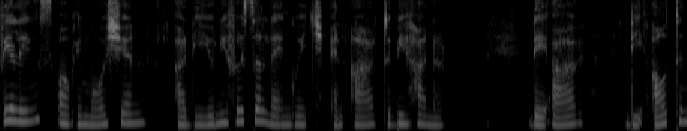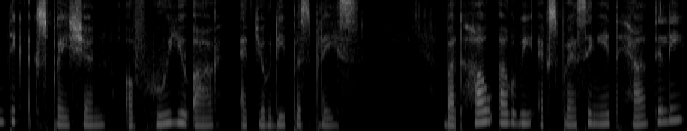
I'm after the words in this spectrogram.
Feelings of emotion are the universal language and are to be honored. They are the authentic expression of who you are at your deepest place. But how are we expressing it healthily?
